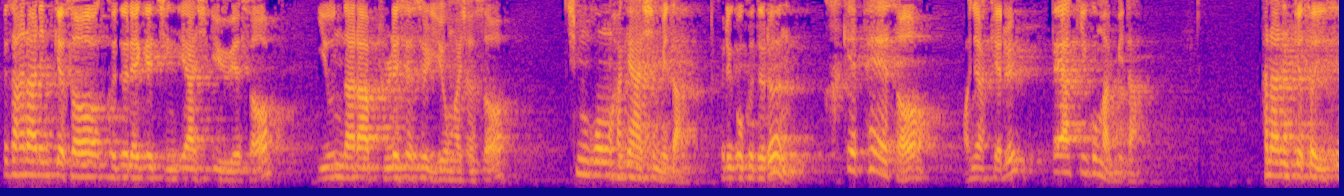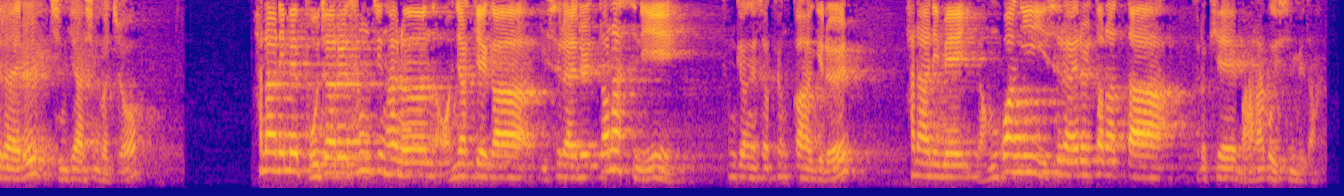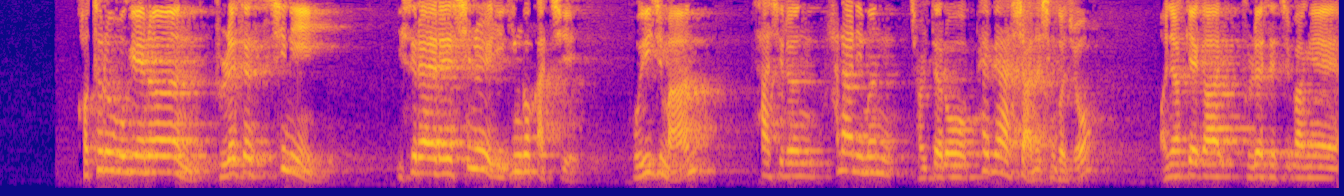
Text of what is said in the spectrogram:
그래서 하나님께서 그들에게 징계하시기 위해서 이웃나라 블레셋을 이용하셔서 침공하게 하십니다. 그리고 그들은 크게 패해서 언약계를 빼앗기고 맙니다. 하나님께서 이스라엘을 징계하신 거죠. 하나님의 보좌를 상징하는 언약계가 이스라엘을 떠났으니 성경에서 평가하기를 하나님의 영광이 이스라엘을 떠났다 그렇게 말하고 있습니다. 겉으로 보기에는 블레셋 신이 이스라엘의 신을 이긴 것 같이 보이지만 사실은 하나님은 절대로 패배하지 않으신 거죠. 언약계가 블레셋 지방에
